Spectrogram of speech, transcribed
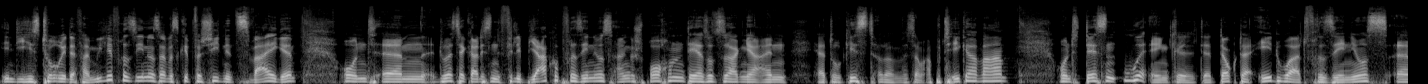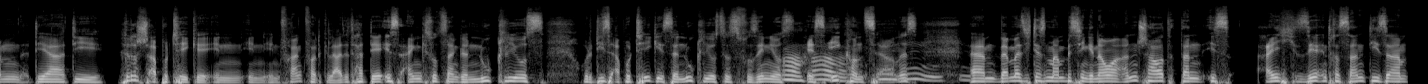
in die Historie der Familie Fresenius, aber es gibt verschiedene Zweige und ähm, du hast ja gerade diesen Philipp Jakob Fresenius angesprochen, der sozusagen ja ein ja, Drogist oder was sagen, Apotheker war und dessen Urenkel, der Dr. Eduard Fresenius, ähm, der die Hirschapotheke in, in, in Frankfurt geleitet hat, der ist eigentlich sozusagen der Nukleus oder diese Apotheke ist der Nukleus des Fresenius SE-Konzernes. Mhm, mhm. Ähm, wenn man sich das mal ein bisschen genauer anschaut, dann ist eigentlich sehr interessant, dieser,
